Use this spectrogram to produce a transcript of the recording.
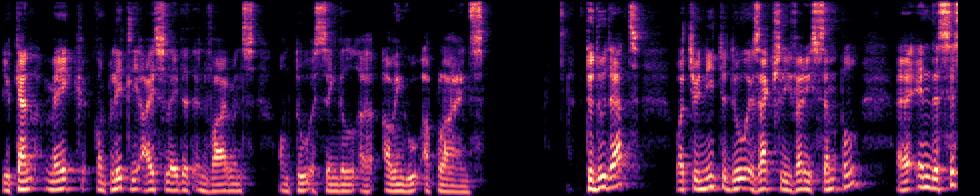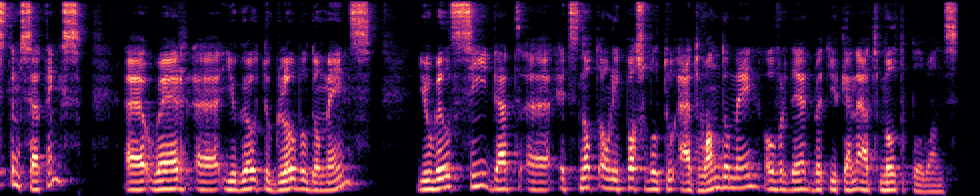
you can make completely isolated environments onto a single uh, Awingu appliance. To do that, what you need to do is actually very simple. Uh, in the system settings, uh, where uh, you go to global domains, you will see that uh, it's not only possible to add one domain over there, but you can add multiple ones.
